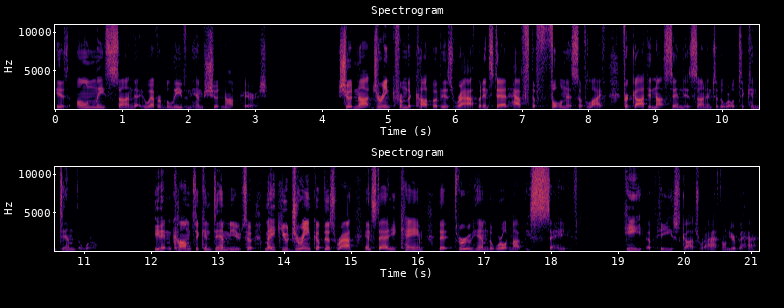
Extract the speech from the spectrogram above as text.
his only son that whoever believes in him should not perish should not drink from the cup of his wrath, but instead have the fullness of life. For God did not send his Son into the world to condemn the world. He didn't come to condemn you, to make you drink of this wrath. Instead, he came that through him the world might be saved. He appeased God's wrath on your behalf,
